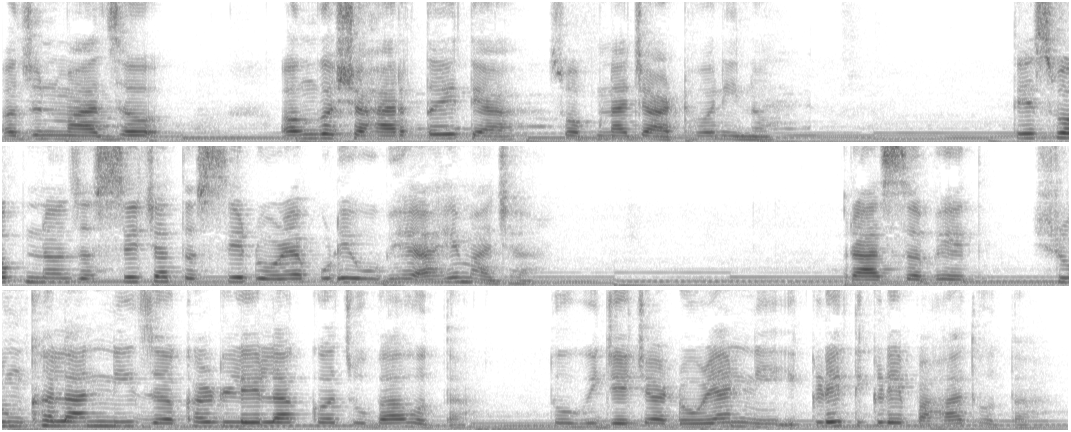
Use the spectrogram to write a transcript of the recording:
अजून माझं अंग शहारतय त्या स्वप्नाच्या आठवणीनं. ते स्वप्न जसेच्या तसे डोळ्यापुढे उभे आहे माझ्या. राजसभेत शृंखलांनी जखडलेला कच उभा होता. तो विजेच्या डोळ्यांनी इकडे तिकडे पाहत होता.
